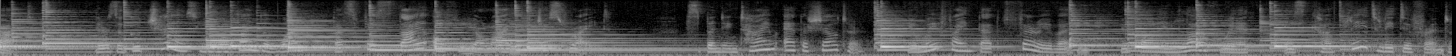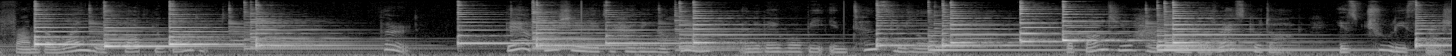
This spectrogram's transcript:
But there's a good chance you will find the one that fits style of your life just right. Spending time at the shelter, you may find that furry buddy you fall in love with is completely different from the one you thought you wanted. Third, they appreciate having a home and they will be intensely loyal. The bond you have is truly special.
